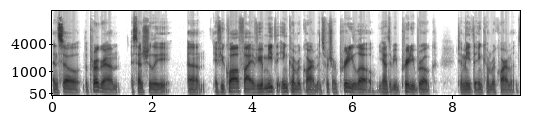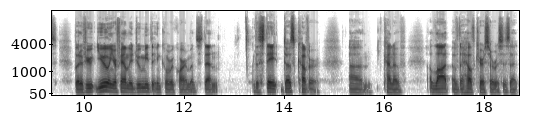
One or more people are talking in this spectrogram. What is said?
And so the program essentially, um, if you qualify, if you meet the income requirements, which are pretty low, you have to be pretty broke to meet the income requirements. But if you you and your family do meet the income requirements, then the state does cover um, kind of a lot of the healthcare services that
